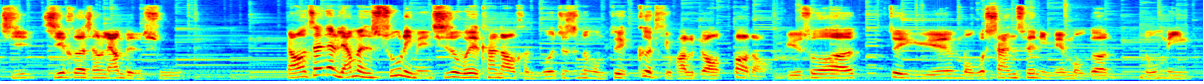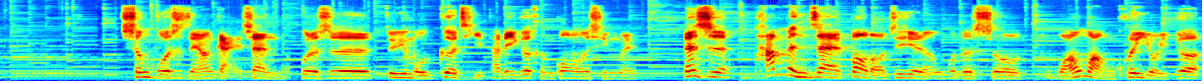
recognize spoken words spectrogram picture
集集合成两本书。然后在那两本书里面，其实我也看到很多就是那种对个体化的报报道，比如说对于某个山村里面某个农民。生活是怎样改善的，或者是对于某个个体他的一个很光荣的行为，但是他们在报道这些人物的时候，往往会有一个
